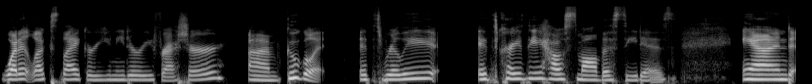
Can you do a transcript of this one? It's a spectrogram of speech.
what it looks like or you need a refresher, um, Google it. It's really, it's crazy how small this seed is. And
